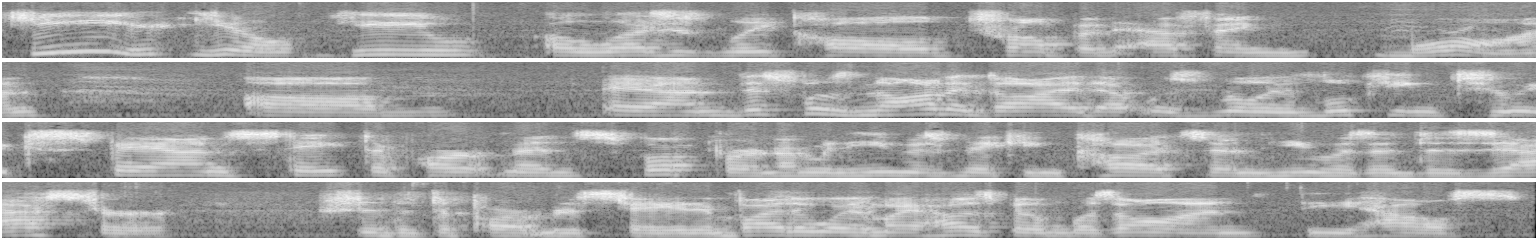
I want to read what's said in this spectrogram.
he, you know, he allegedly called Trump an effing moron. Um, and this was not a guy that was really looking to expand State Department's footprint. I mean, he was making cuts and he was a disaster to the Department of State. And by the way, my husband was on the House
